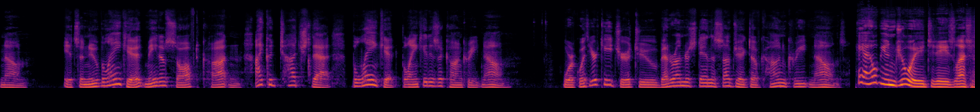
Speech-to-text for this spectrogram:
noun. It's a new blanket made of soft cotton. I could touch that. Blanket. Blanket is a concrete noun. Work with your teacher to better understand the subject of concrete nouns. Hey, I hope you enjoyed today's lesson.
